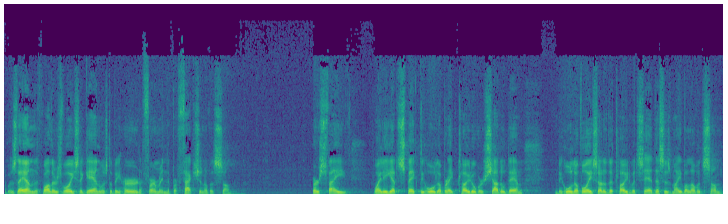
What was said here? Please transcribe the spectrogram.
It was then the Father's voice again was to be heard, affirming the perfection of His Son. Verse 5 While he yet spake, behold, a bright cloud overshadowed them. And behold, a voice out of the cloud which said, This is my beloved Son,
